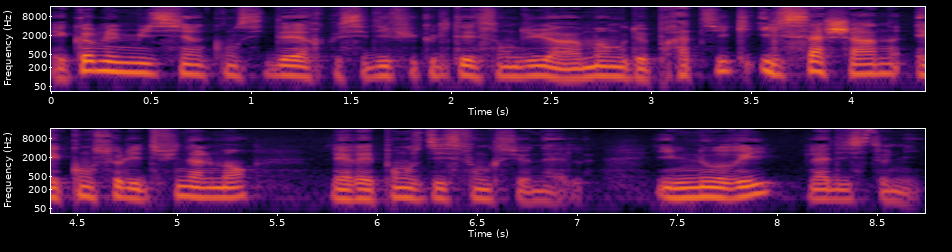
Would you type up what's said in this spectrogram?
et comme le musicien considère que ces difficultés sont dues à un manque de pratique, il s'acharne et consolide finalement les réponses dysfonctionnelles. Il nourrit la dystonie.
